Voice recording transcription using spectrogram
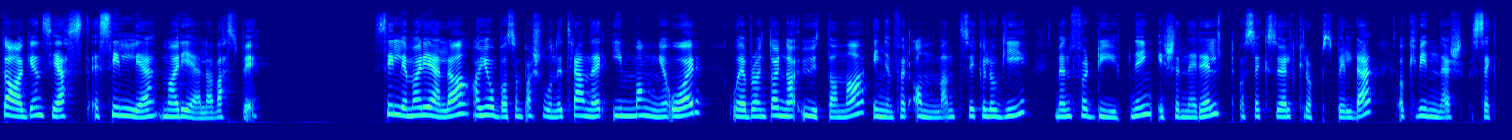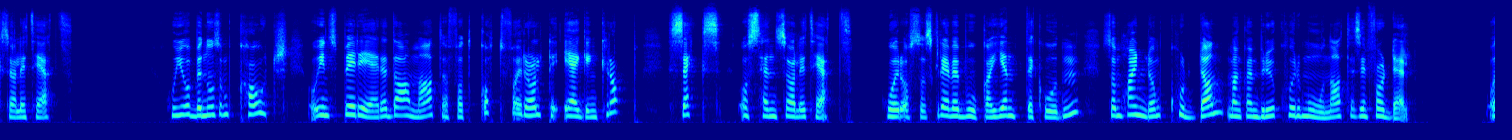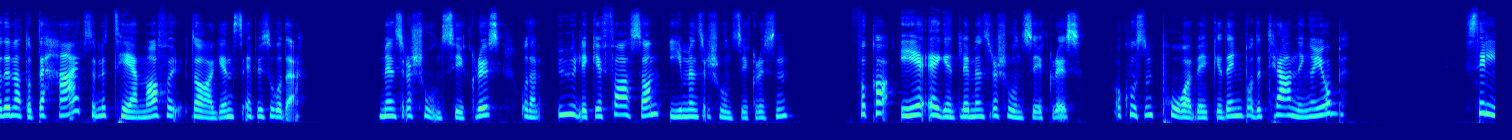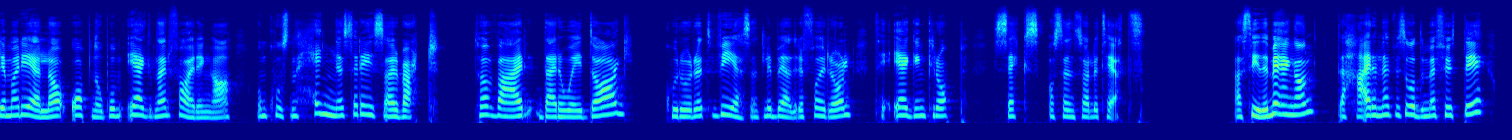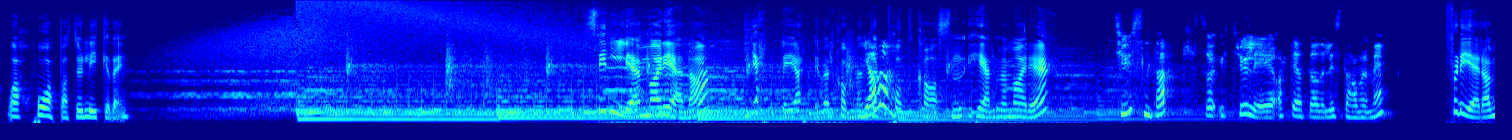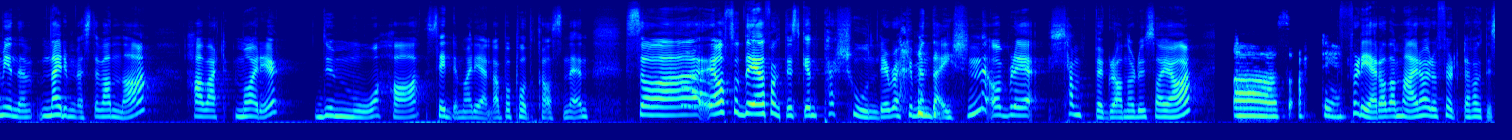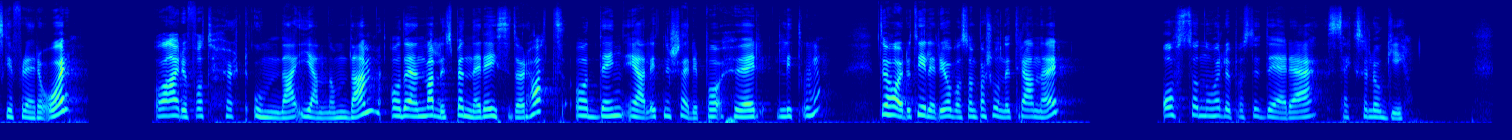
Dagens gjest er Silje Mariela Vestby. Silje Mariela har jobba som personlig trener i mange år, og er bl.a. utdanna innenfor anvendt psykologi med en fordypning i generelt og seksuelt kroppsbilde og kvinners seksualitet. Hun jobber nå som coach og inspirerer damer til å få et godt forhold til egen kropp, sex og sensualitet. Hun har også skrevet boka Jentekoden, som handler om hvordan man kan bruke hormoner til sin fordel. Og det er nettopp det her som er tema for dagens episode. Menstruasjonssyklus og de ulike fasene i menstruasjonssyklusen. For hva er egentlig menstruasjonssyklus, og hvordan påvirker den både trening og jobb? Silje Mariella åpner opp om egne erfaringer om hvordan hennes reise har vært til å være der hun er i dag, hvor hun har et vesentlig bedre forhold til egen kropp, sex og sensualitet. Jeg sier det med en gang, det her er en episode med futt i, og jeg håper at du liker den. Silje Mariela, hjertelig hjertelig velkommen Ja. til podkasten Hel med Mari. Tusen takk. Så utrolig artig at du hadde lyst til å ha meg med. Flere av mine nærmeste venner har vært Mari. Du må ha Silje Mariela på podkasten din. Så, ja, så det er faktisk en personlig recommendation, og ble kjempeglad når du sa ja. Ah, så artig. Flere av dem her har jo fulgt deg faktisk i flere år. Og jeg har jo fått hørt om deg gjennom dem, og det er en veldig spennende reise du har hatt. Og den er jeg litt nysgjerrig på å høre litt om. Du har jo tidligere jobba som personlig trener, og så nå holder du på å studere sexologi.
